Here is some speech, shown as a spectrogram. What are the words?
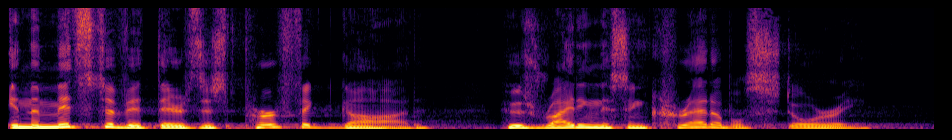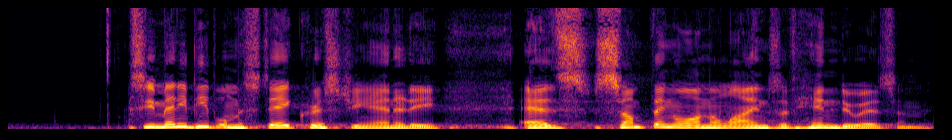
in the midst of it, there's this perfect God who's writing this incredible story. See, many people mistake Christianity as something along the lines of Hinduism.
